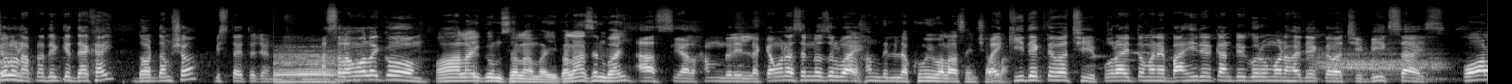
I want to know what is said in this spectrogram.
চলুন আপনাদেরকে দেখাই। দরদাম সহ বিস্তারিত জান। আসসালামু আলাইকুম। ওয়ালাইকুম সালাম ভাই। ভালো আছেন ভাই? আছি আলহামদুলিল্লাহ। কেমন আছেন নজরুল ভাই? আলহামদুলিল্লাহ খুবই ভালো আছেন ভাই কি দেখতে পাচ্ছি? পুরাই তো মানে বাহিরের কান্ট্রির গরু মনে হয় দেখতে পাচ্ছি। Big size all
